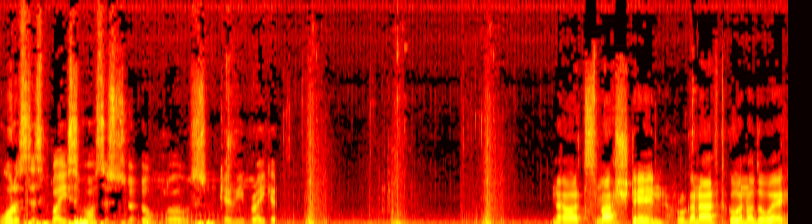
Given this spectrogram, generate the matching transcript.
What is this place? Why is this so close? Can we break it? No, it's smashed in. We're gonna have to go another way.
